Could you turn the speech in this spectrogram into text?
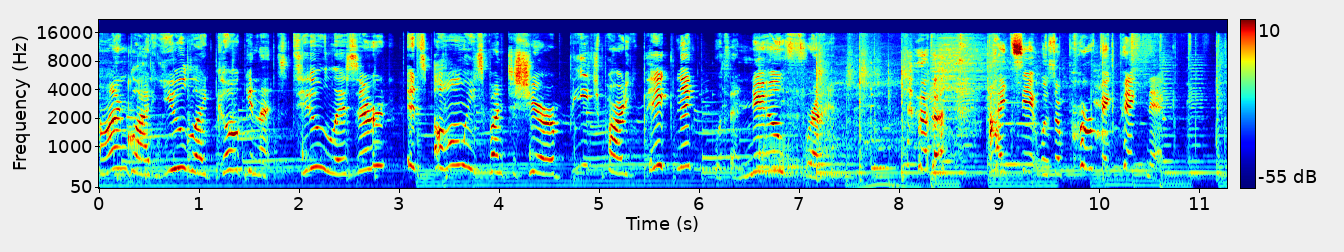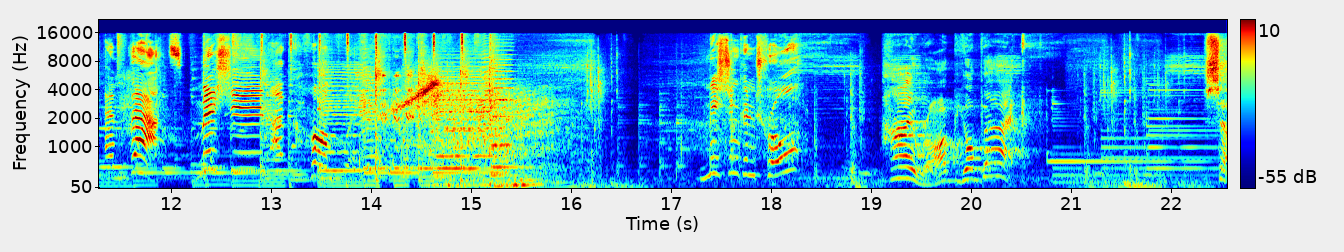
I'm glad you like coconuts too, Lizard. It's always fun to share a beach party picnic with a new friend. I'd say it was a perfect picnic. And that's mission accomplished. Mission control? Hi, Rob, you're back. So,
